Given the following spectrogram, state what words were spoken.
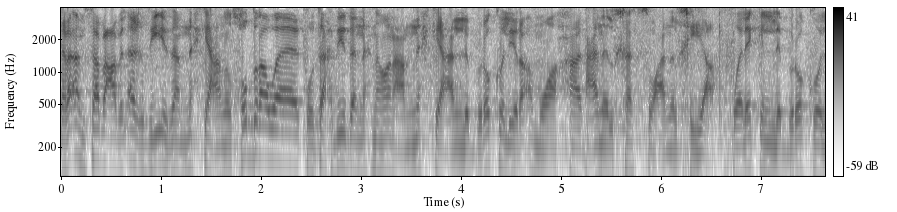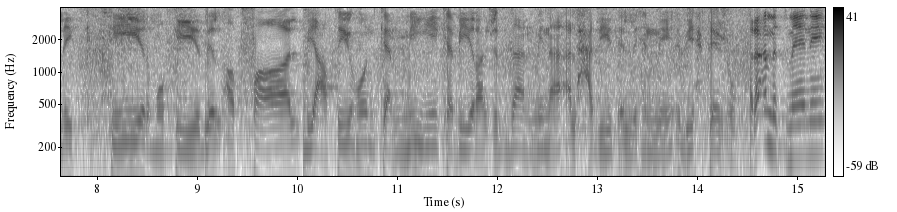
رقم سبعة بالأغذية إذا بنحكي عن الخضروات وتحديدا نحن هون عم نحكي عن البروكولي رقم واحد عن الخس وعن الخيار. ولكن البروكولي كثير مفيد للأطفال بيعطيهم كمية كبيرة جدا من الحديد اللي هن بيحتاجوه. رقم ثمانية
